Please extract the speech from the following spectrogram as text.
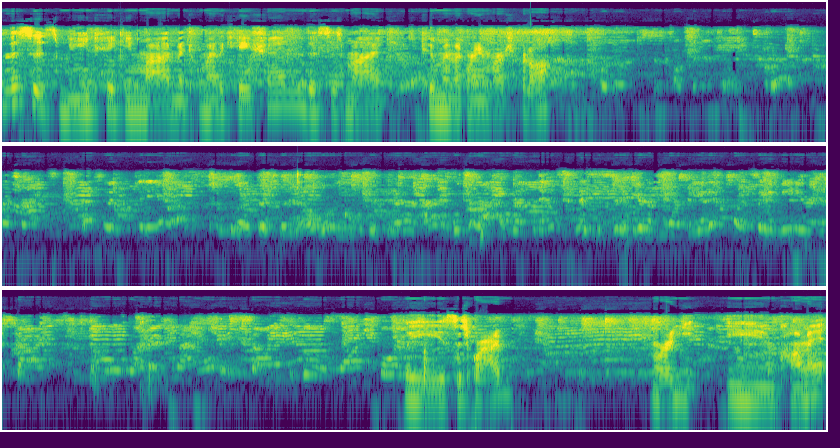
This is me taking my mental medication. This is my 2 milligram Risperdal. Please subscribe, rate, and comment.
